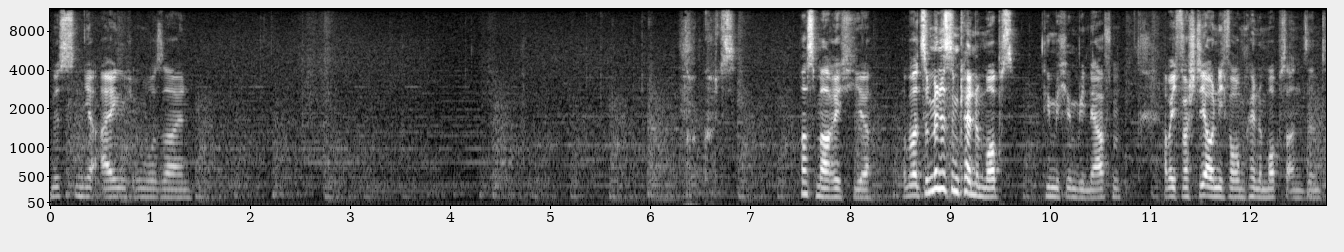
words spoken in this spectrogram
müssten hier eigentlich irgendwo sein. Oh Gott. Was mache ich hier? Aber zumindest sind keine Mobs, die mich irgendwie nerven. Aber ich verstehe auch nicht, warum keine Mobs an sind.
